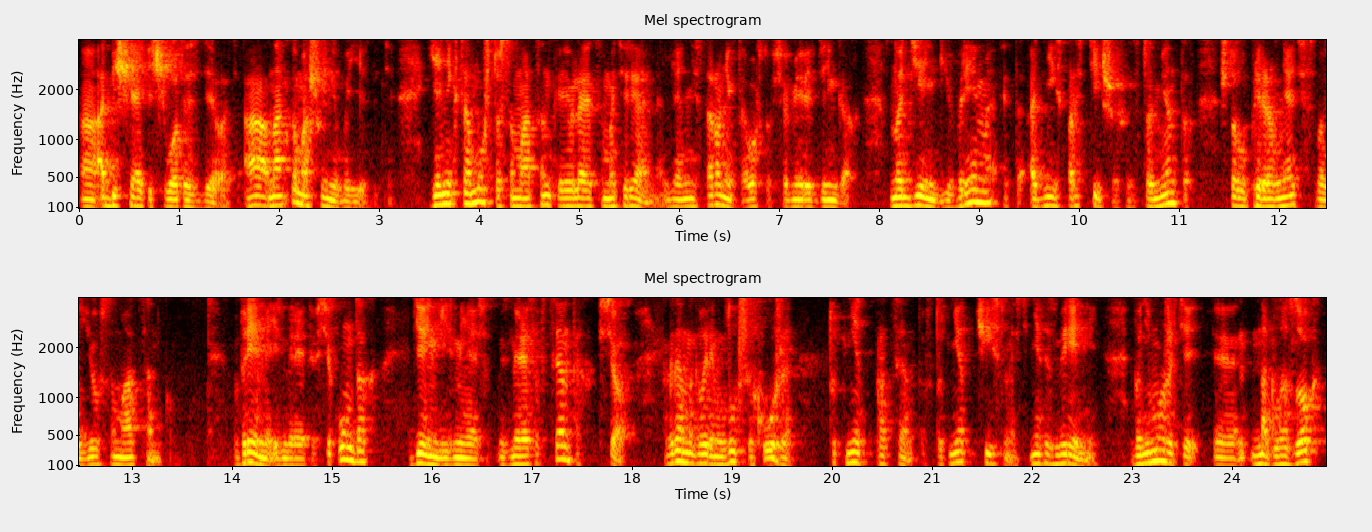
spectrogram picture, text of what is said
э, обещаете чего-то сделать, а на какой машине вы ездите. Я не к тому, что самооценка является материальной. Я не сторонник того, что все мерить в деньгах. Но деньги время – это одни из простейших инструментов, чтобы приравнять свою самооценку. Время измеряется в секундах, деньги измеряются, измеряются в центах, все. Когда мы говорим лучше-хуже – Тут нет процентов, тут нет численности, нет измерений. Вы не можете э, на глазок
